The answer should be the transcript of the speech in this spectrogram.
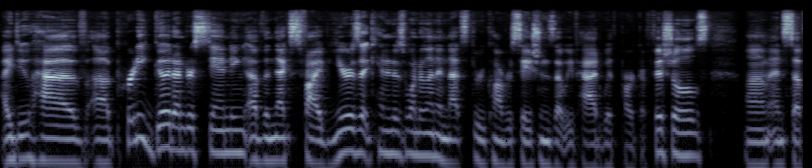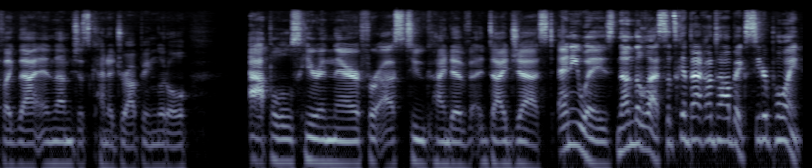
I do have a pretty good understanding of the next five years at Canada's Wonderland, and that's through conversations that we've had with park officials um, and stuff like that. And I'm just kind of dropping little apples here and there for us to kind of digest. Anyways, nonetheless, let's get back on topic. Cedar Point.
